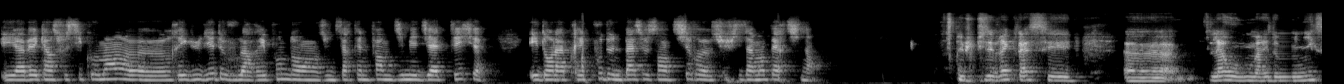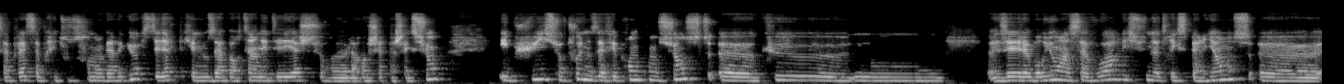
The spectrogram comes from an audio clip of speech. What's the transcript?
et avec un souci commun régulier de vouloir répondre dans une certaine forme d'immédiateté et dans l'après-coup de ne pas se sentir suffisamment pertinent. Et puis c'est vrai que là, c'est là où Marie-Dominique, sa place a pris toute son envergure, c'est-à-dire qu'elle nous a apporté un étayage sur la recherche-action et puis surtout, elle nous a fait prendre conscience euh, que nous élaborions un savoir issu de notre expérience euh,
